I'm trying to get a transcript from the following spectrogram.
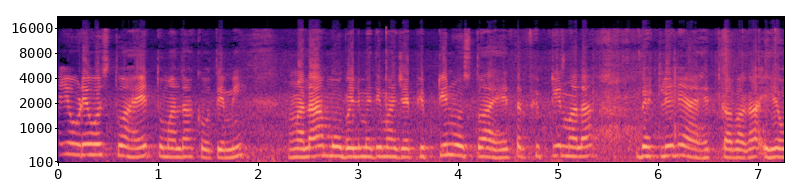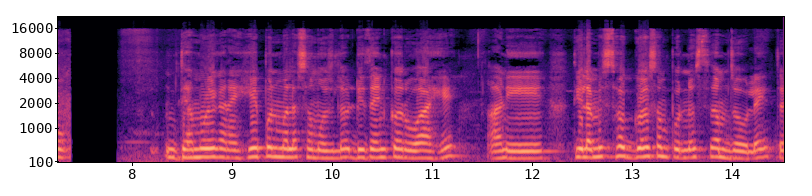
एवढे वस्तू आहेत तुम्हाला दाखवते मी. मला मोबाईलमध्ये माझ्या फिफ्टीन वस्तू आहेत तर फिफ्टीन मला भेटलेले आहेत का बघा? हे त्यामुळे का नाही हे पण मला समजलं. डिझाईन करू आहे. आणि तिला मी सगळं संपूर्ण समजवलंय. तर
